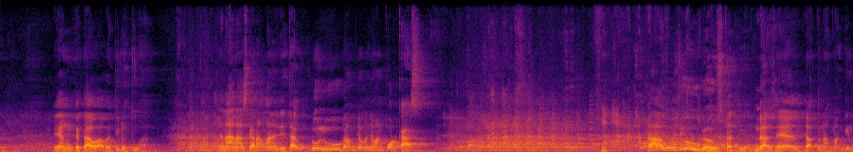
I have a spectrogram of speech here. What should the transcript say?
Yang ketawa berarti udah tua. Anak-anak sekarang mana dia tahu? Dulu kamu zaman-zaman porkas tahu juga Ustadz enggak saya tak pernah manggil.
